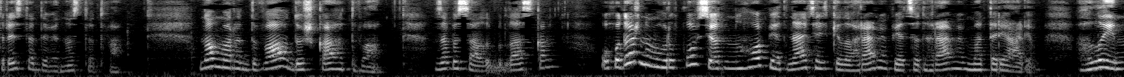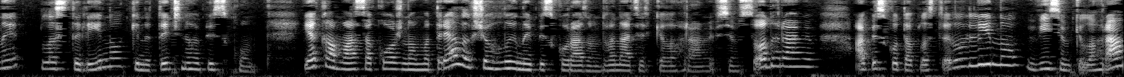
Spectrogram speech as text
392. Номер 2 в дужках 2. Записали, будь ласка. У художньому гуртку всього 15 кг 500 г матеріалів глини, пластиліну, кінетичного піску. Яка маса кожного матеріалу, якщо глини і піску разом 12 кг 700 г, а піску та пластиліну 8 кг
